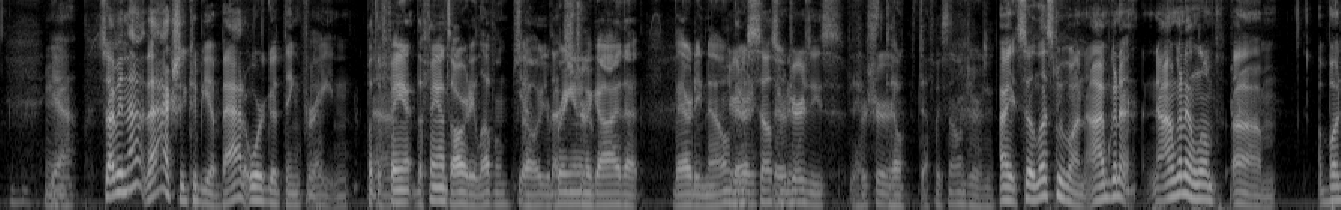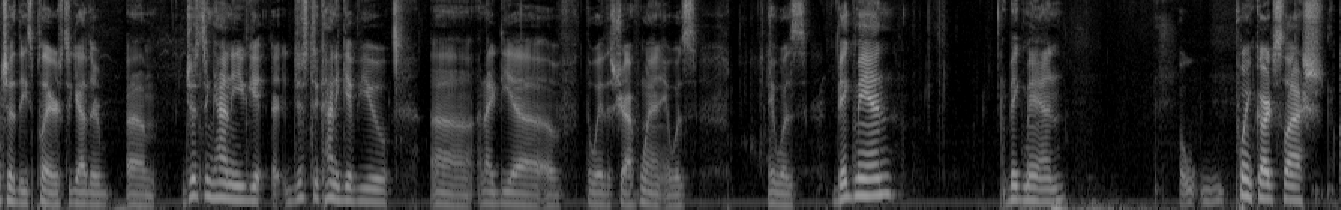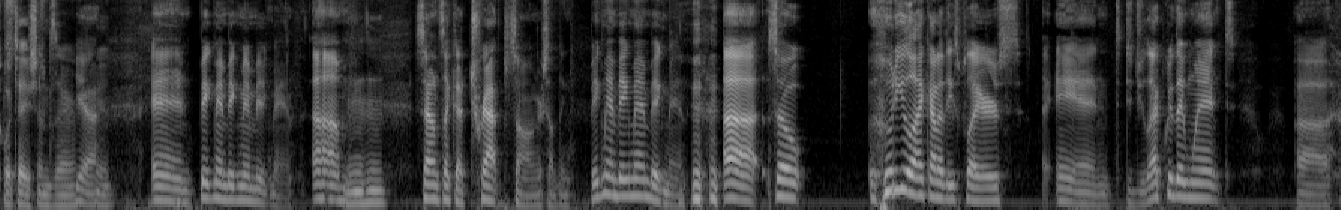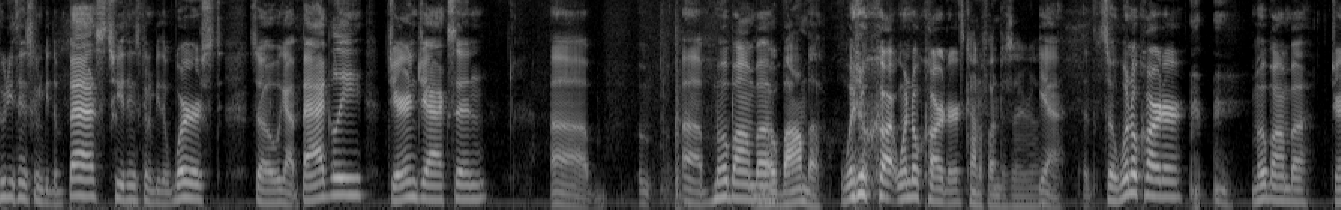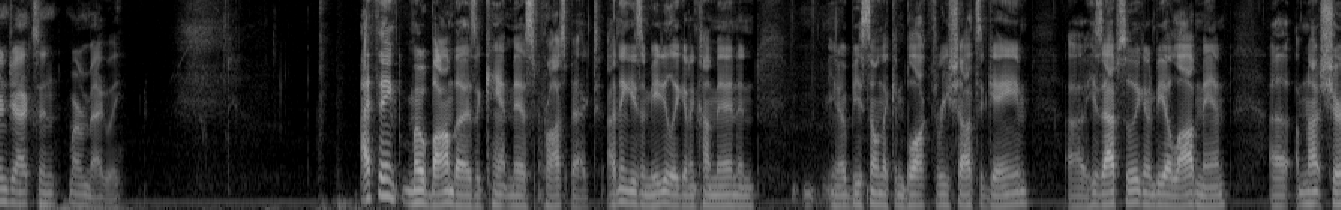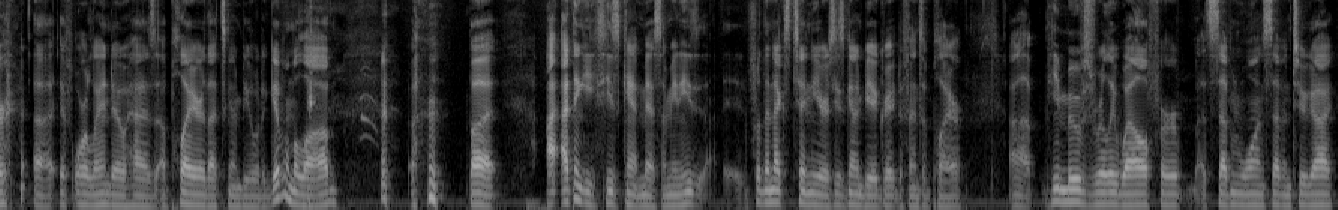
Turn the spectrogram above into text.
Yeah. yeah. So I mean that that actually could be a bad or good thing for Ayton. But the Uh, fan the fans already love him. So Yeah, you're bringing in a guy that they already know. you're They gonna sell some already- jerseys Yeah, for sure. still- definitely selling jerseys. All right, so let's move on. I'm gonna now I'm gonna lump um, a bunch of these players together, um, just to kind of you get just to kind of give you uh, an idea of the way this draft went. It was it was big man, big man, point guard slash Quotations there. yeah, and big man, big man, big man. Um, Mm-hmm. Sounds like a trap song or something. Big man, big man, big man. uh, so, who do you like out of these players? And did you like where they went? Uh, who do you think is going to be the best? Who do you think is going to be the worst? So we got Bagley, Jaren Jackson, uh, uh, Mo Bamba, Mo Bamba. Wendell, Car- Wendell Carter. It's kind of fun to say, really. Yeah. So Wendell Carter, Mo Bamba, Jaren Jackson, Marvin Bagley. I think Mo Bamba is a can't miss prospect. I think he's immediately going to come in and you know be someone that can block three shots a game. Uh, he's absolutely going to be a lob man. Uh, I'm not sure uh, if Orlando has a player that's going to be able to give him a lob, but I, I think he, he's can't miss. I mean, he's for the next ten years he's going to be a great defensive player. Uh, he moves really well for a seven one, seven two guy.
